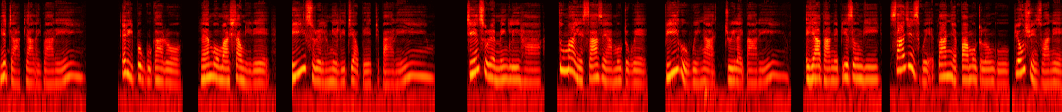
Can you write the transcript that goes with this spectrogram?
မေတ္တာပြလိုက်ပါတယ်။အဲ့ဒီပုဂ္ဂိုလ်ကတော့လမ်းပေါ်မှာရှောက်နေတဲ့ဘီးဆိုတဲ့လူငယ်လေးတယောက်ပဲဖြစ်ပါတယ်။ဂျင်းဆိုတဲ့မိန်းကလေးဟာသူ့မရဲ့စားစရာမုတ်တဝဲဘီးကိုဝင်ကကျွေးလိုက်ပါတယ်။အရာသားနဲ့ပြေဆုံးပြီးစားခြင်းစပွဲအသားညက်ပါမုတ်တလုံးကို ပြုံးရွှင်စွာနဲ့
